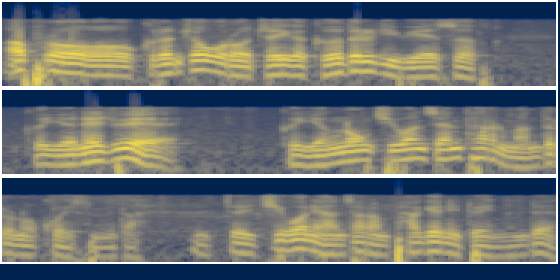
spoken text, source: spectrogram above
앞으로 그런 쪽으로 저희가 거들기 위해서 그 연해주에 그 영농 지원 센터를 만들어 놓고 있습니다. 저희 직원이 한 사람 파견이 돼 있는데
